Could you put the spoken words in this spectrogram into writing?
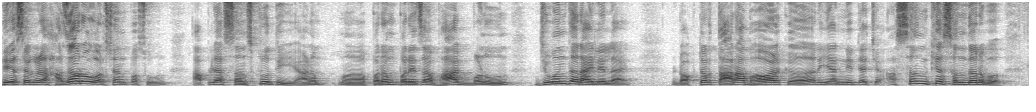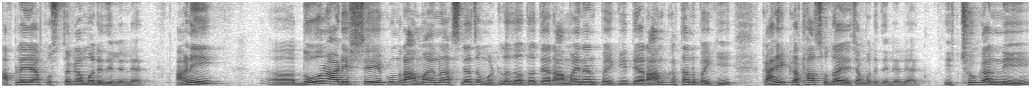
हे सगळं हजारो वर्षांपासून आपल्या संस्कृती आणि परंपरेचा भाग बनून जिवंत राहिलेला आहे. डॉक्टर तारा भवाळकर यांनी त्याचे असंख्य संदर्भ आपल्या या पुस्तकामध्ये दिलेले आहेत. आणि दोन अडीचशे एकूण रामायण असल्याचं म्हटलं जातं. त्या रामायणांपैकी त्या रामकथांपैकी काही कथासुद्धा याच्यामध्ये दिलेल्या आहेत. इच्छुकांनी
